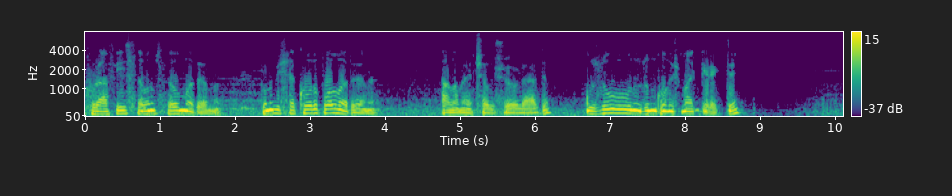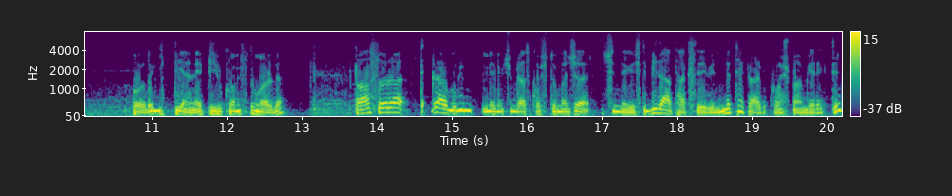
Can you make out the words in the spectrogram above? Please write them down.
hurafeyi savunup savunmadığımı, bunun bir şaka olup olmadığını anlamaya çalışıyorlardı. Uzun uzun konuşmak gerekti. Orada gitti yani. Epey bir konuştum orada. Daha sonra tekrar bugün benim için biraz koşturmaca içinde geçti. Bir daha taksiye bindiğimde tekrar bir konuşmam gerekti.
